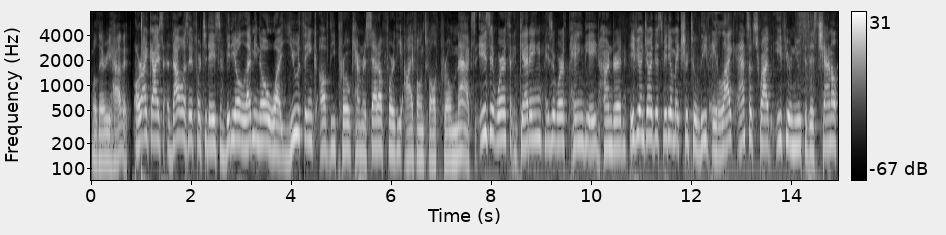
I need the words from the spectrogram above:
Well, there you have it. All right, guys, that was it for today's video. Let me know what you think of the pro camera setup for the iPhone 12 Pro Max. Is it worth getting? Is it worth paying the 800? If you enjoyed this video, make sure to leave a like and subscribe if you're new to this channel.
